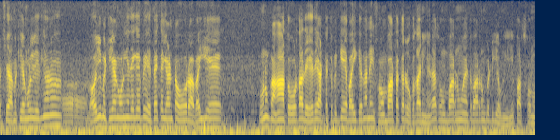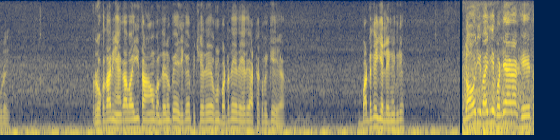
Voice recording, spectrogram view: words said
ਅੱਛਾ ਮਿੱਠੀਆਂ ਗੋਲੀ ਦੇ ਦੀਆਂ ਉਹਨੂੰ? ਹਾਂ ਹਾਂ। ਲਓ ਜੀ ਮਿੱਠੀਆਂ ਗੋਲੀਆਂ ਦੇ ਕੇ ਭੇਜਤਾ ਇੱਕ ਏਜੰਟ ਹੋਰ ਆ ਬਾਈ ਇਹ। ਉਹਨੂੰ ਗਾਹਾਂ ਤੋਰਤਾ ਦੇਖਦੇ 8 ਕ ਵਿਗੇ ਆ ਬਾਈ ਕਹਿੰਦਾ ਨਹੀਂ ਸੋਮਵਾਰ ਤੱਕ ਰੁਕਦਾ ਨਹੀਂ ਹੈਗਾ। ਸੋਮਵਾਰ ਨੂੰ ਐਤਵਾਰ ਨੂੰ ਗੱਡੀ ਆਉਣੀ ਜੀ ਪਰਸੋਂ ਨੂੰ ਰੇ ਰੁਕਦਾ ਨਹੀਂ ਹੈਗਾ ਬਾਈ ਜੀ ਤਾਂ ਉਹ ਬੰਦੇ ਨੂੰ ਭੇਜ ਕੇ ਪਿੱਛੇ ਦੇ ਹੁਣ ਵੱਢਦੇ ਦੇਖਦੇ 8 ਕ ਵਿਗੇ ਆ। ਵੱਢ ਕੇ ਹੀ ਚੱਲੇਂਗੇ ਵੀਰੇ। ਲਓ ਜੀ ਬਾਈ ਜੀ ਵੱਢਿਆ ਗਾ ਖੇਤ।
